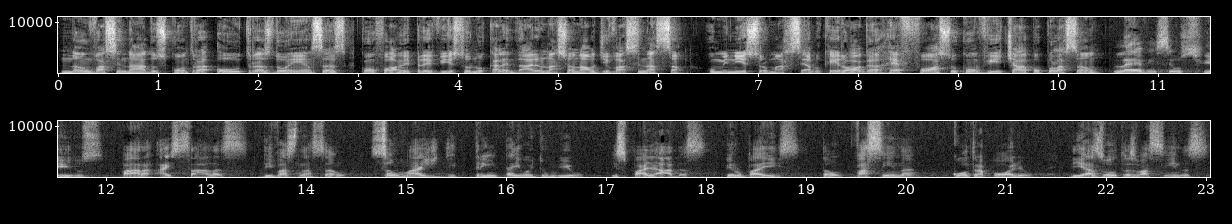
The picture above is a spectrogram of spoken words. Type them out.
não vacinados contra outras doenças, conforme previsto no calendário nacional de vacinação. O ministro Marcelo Queiroga reforça o convite à população. Levem seus filhos para as salas de vacinação. São mais de 38 mil espalhadas pelo país. Então, vacina contra pólio e as outras vacinas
